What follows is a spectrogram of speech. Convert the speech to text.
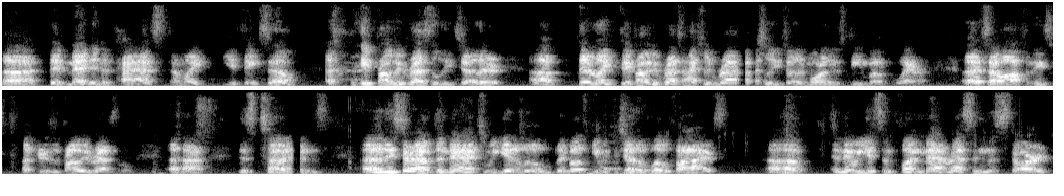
Uh, they've met in the past. I'm like, you think so? they probably wrestled each other. Uh, they're like they probably wrestle, actually wrestle each other more than Steamboat Flair. that's how often these fuckers have probably wrestled. Uh, just tons. Uh, they start out the match and we get a little. They both give each other low fives. Uh, and then we get some fun mat wrestling to start.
